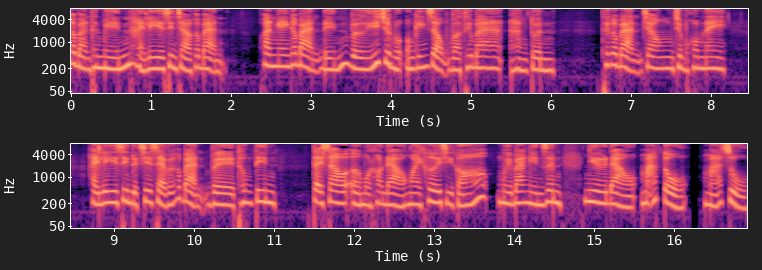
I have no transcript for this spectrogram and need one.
Các bạn thân mến, Hải Ly xin chào các bạn. Hoan nghênh các bạn đến với chuyên mục ống kính rộng vào thứ ba hàng tuần. Thưa các bạn, trong chuyên mục hôm nay, Hải Ly xin được chia sẻ với các bạn về thông tin tại sao ở một hòn đảo ngoài khơi chỉ có 13.000 dân như đảo Mã Tổ, Mã Rủ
